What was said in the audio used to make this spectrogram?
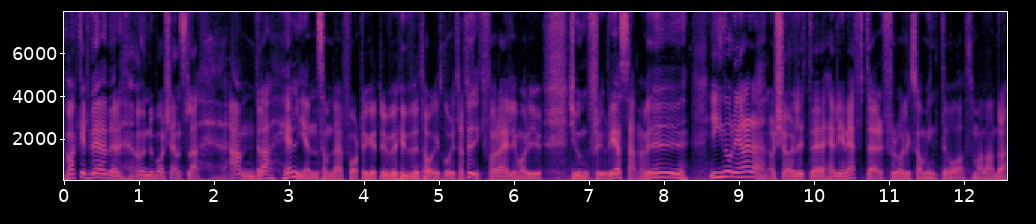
vackert väder, underbar känsla. Andra helgen som det här fartyget överhuvudtaget går i trafik. Förra helgen var det ju jungfruresa, men vi ignorerar den och kör lite helgen efter för att liksom inte vara som alla andra.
